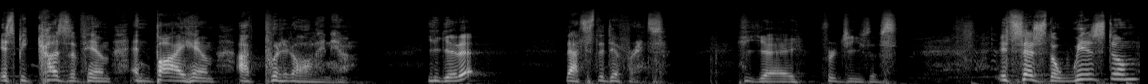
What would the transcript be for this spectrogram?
is because of Him and by Him. I've put it all in Him. You get it? That's the difference. Yay for Jesus. It says the wisdom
